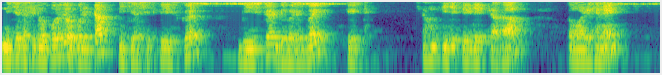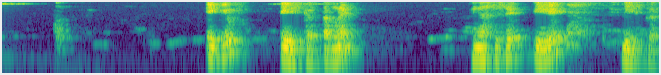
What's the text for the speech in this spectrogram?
নিচেটা সেটা উপরে যায় উপরেরটা নিচে আসে। A square b square divided by eight এখন এই যে এইট এইট কাটা তোমার এখানে এ কিউব এ স্কোয়ার তার মানে এখানে আসতেছে এ বি স্কোয়ার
